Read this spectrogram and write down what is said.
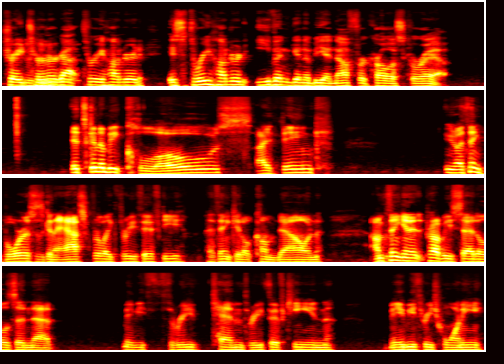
Trey mm-hmm. Turner got 300. Is 300 even going to be enough for Carlos Correa? It's going to be close. I think, you know, I think Boras is going to ask for like 350. I think it'll come down. I'm thinking it probably settles in that maybe 310, 315, maybe 320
